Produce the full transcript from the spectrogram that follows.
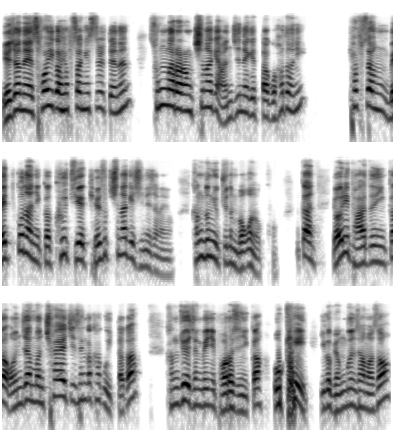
예전에 서희가 협상했을 때는 송나라랑 친하게 안 지내겠다고 하더니 협상 맺고 나니까 그 뒤에 계속 친하게 지내잖아요. 강동육주는 먹어놓고. 그러니까 열이 받으니까 언제 한번 쳐야지 생각하고 있다가 강조의 정변이 벌어지니까 오케이 이거 명분 삼아서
